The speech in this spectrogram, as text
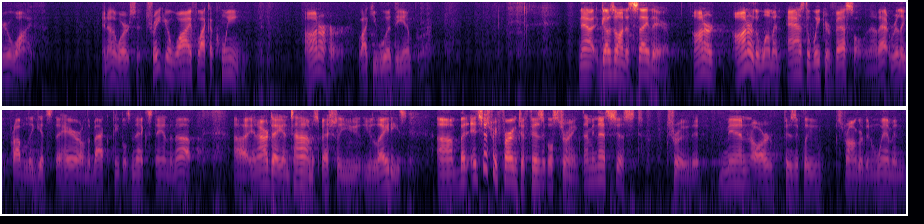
your wife. In other words, treat your wife like a queen. Honor her like you would the emperor. Now, it goes on to say there, honor, honor the woman as the weaker vessel. Now, that really probably gets the hair on the back of people's necks standing up. Uh, in our day and time, especially you, you ladies, um, but it's just referring to physical strength. I mean, that's just true that men are physically stronger than women,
